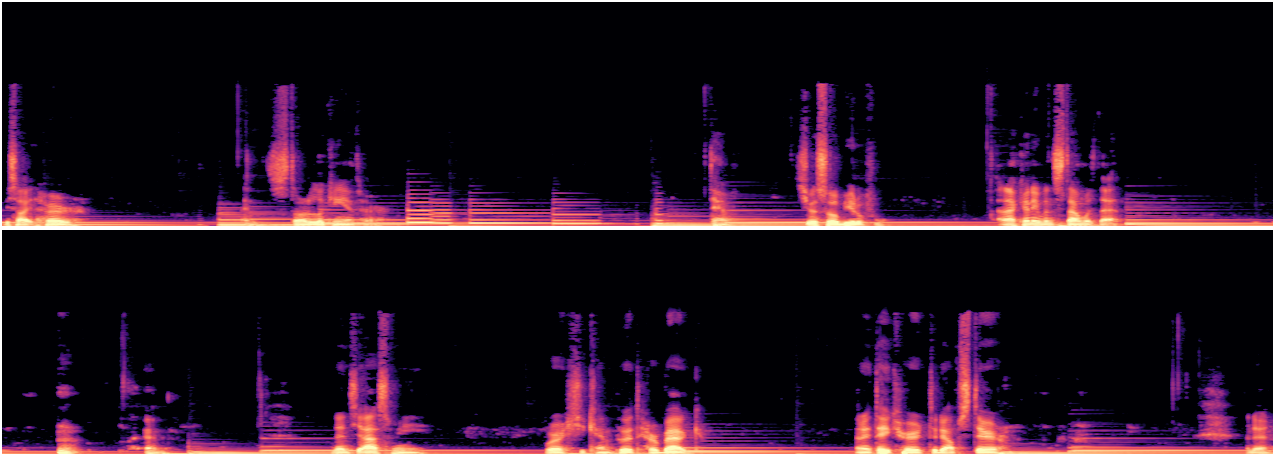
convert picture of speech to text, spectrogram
beside her and start looking at her. She was so beautiful and I can't even stand with that. and then she asked me where she can put her bag, and I take her to the upstairs. And then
